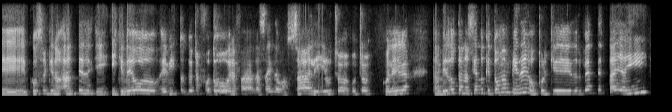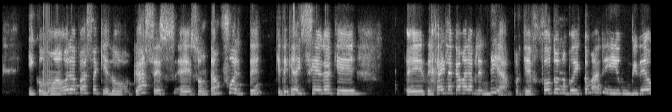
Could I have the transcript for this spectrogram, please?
Eh, cosas que no antes y, que veo, he visto que otras fotógrafas, la Zaida González y otros otros colegas también lo están haciendo, que toman videos porque de repente está ahí y como ahora pasa que los gases eh, son tan fuertes que te quedáis ciega que eh, dejáis la cámara prendida, porque fotos no podéis tomar y un video,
